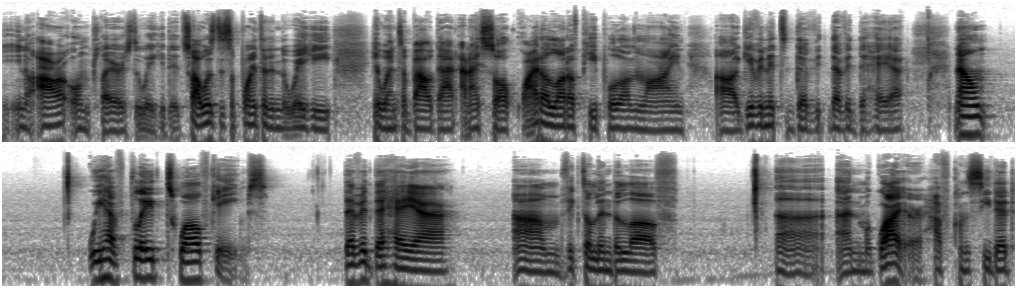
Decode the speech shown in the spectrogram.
you know our own players the way he did. So I was disappointed in the way he he went about that, and I saw quite a lot of people online uh, giving it to David David De Gea. Now we have played twelve games. David De Gea, um, Victor Lindelof, uh, and Maguire have conceded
